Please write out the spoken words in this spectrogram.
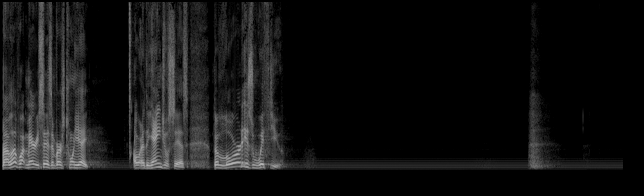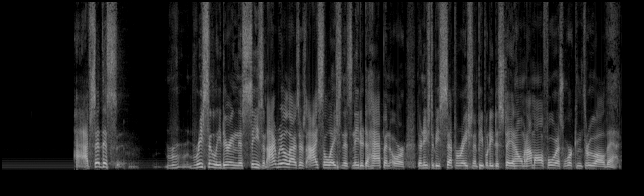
But I love what Mary says in verse 28, or the angel says, The Lord is with you. I've said this recently during this season, I realize there's isolation that's needed to happen, or there needs to be separation, and people need to stay at home, and I'm all for us working through all that.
